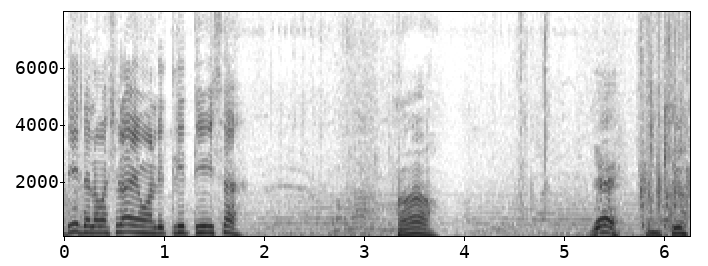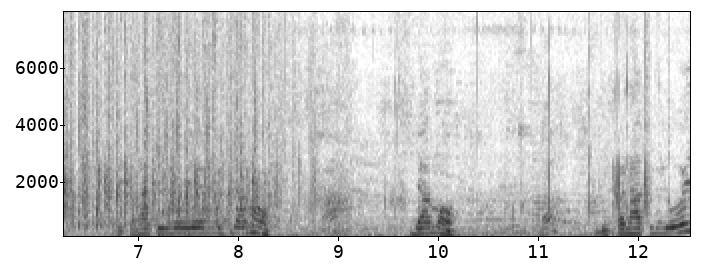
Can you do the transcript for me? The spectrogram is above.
Hindi, dalawa sila yung lit-lit yung isa. Oh, Yeah, thank you. hindi pa natin iuwi ang isda mo. Isda mo. Hindi pa natin iuwi.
